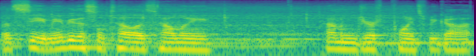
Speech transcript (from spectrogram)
Let's see, maybe this will tell us how many how many drift points we got.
